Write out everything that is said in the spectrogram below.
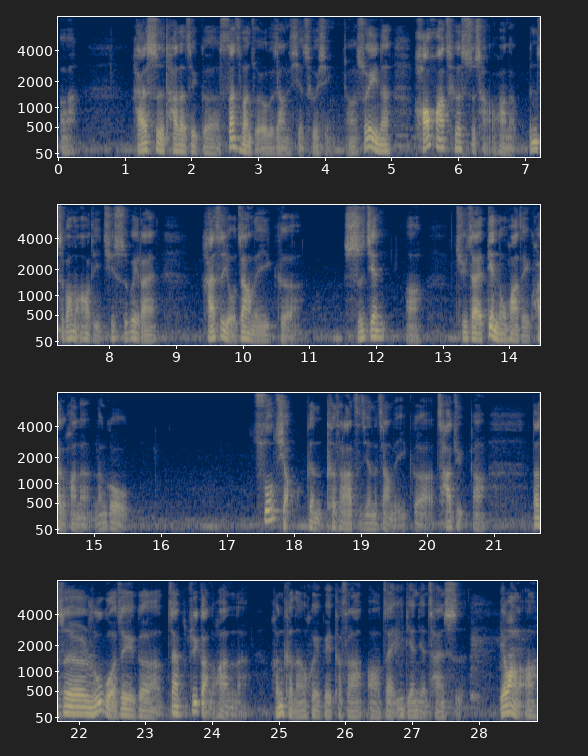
啊。还是它的这个三十万左右的这样一些车型啊，所以呢，豪华车市场的话呢，奔驰、宝马、奥迪其实未来还是有这样的一个时间啊，去在电动化这一块的话呢，能够缩小跟特斯拉之间的这样的一个差距啊。但是如果这个再不追赶的话呢，很可能会被特斯拉啊再一点点蚕食。别忘了啊。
